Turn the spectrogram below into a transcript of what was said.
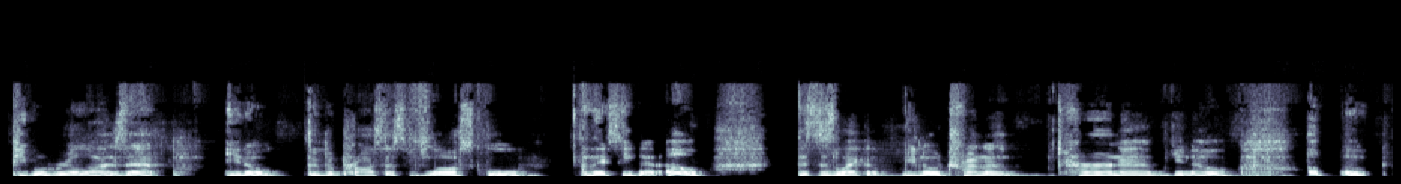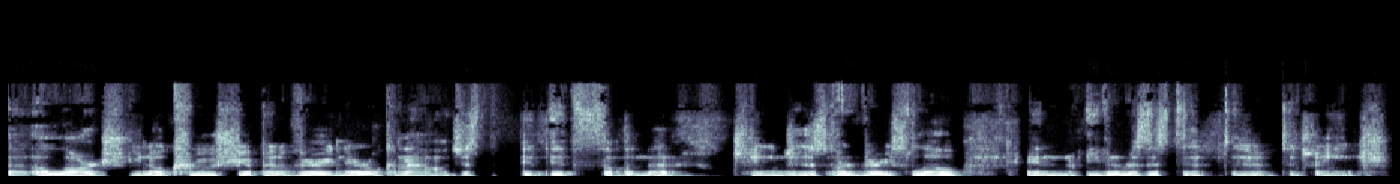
people realize that, you know, through the process of law school and they see that, oh, this is like a you know trying to turn a you know a boat a, large you know cruise ship in a very narrow canal. Just it, it's something that changes are very slow and even resistant to to change.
